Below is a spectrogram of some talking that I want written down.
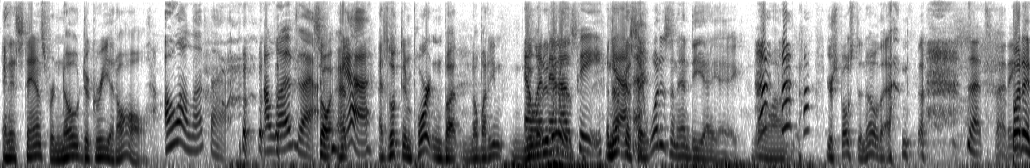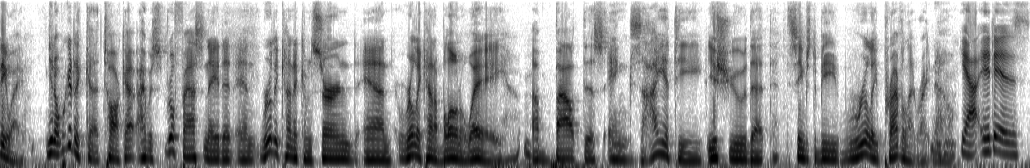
And it stands for no degree at all. Oh, I love that. I love that. So it, yeah. it looked important, but nobody knew what it is. LMNOP, And they're yeah. going to say, "What is an NDAA?" No, you're supposed to know that. That's funny. but anyway, you know, we're going to uh, talk. I, I was real fascinated and really kind of concerned and really kind of blown away about this anxiety issue that seems to be really prevalent right now. Yeah, it is.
